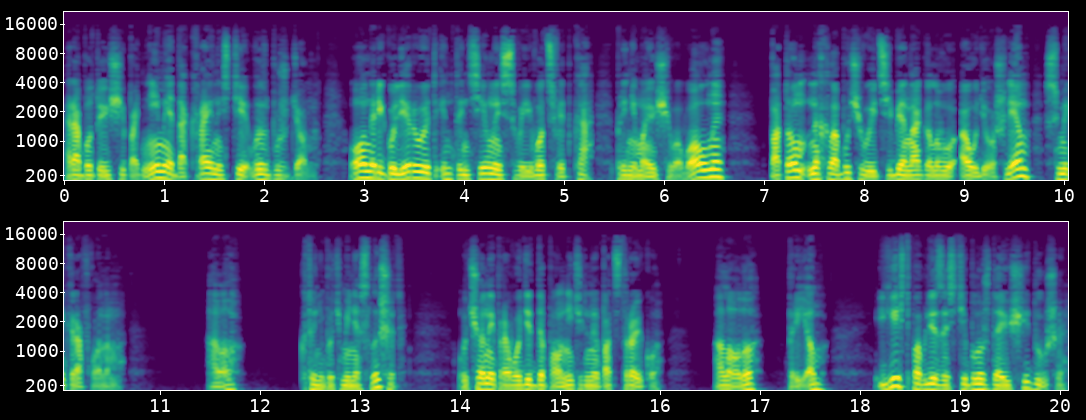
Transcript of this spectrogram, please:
работающий под ними, до крайности возбужден. Он регулирует интенсивность своего цветка, принимающего волны, потом нахлобучивает себе на голову аудиошлем с микрофоном. «Алло? Кто-нибудь меня слышит?» Ученый проводит дополнительную подстройку. «Алло, алло, прием. Есть поблизости блуждающие души.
